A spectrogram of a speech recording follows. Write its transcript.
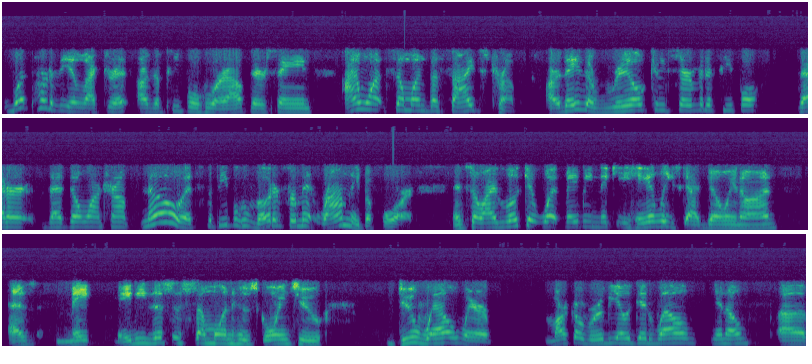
what part of the electorate are the people who are out there saying, I want someone besides Trump? Are they the real conservative people that are that don't want Trump? No, it's the people who voted for Mitt Romney before. And so I look at what maybe Nikki Haley's got going on as make maybe this is someone who's going to do well where Marco Rubio did well, you know, uh,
